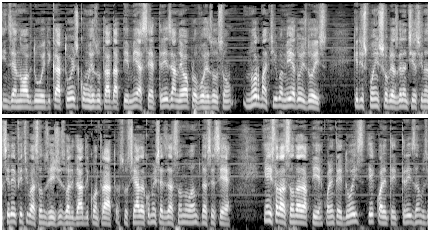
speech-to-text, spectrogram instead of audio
Em 19 de 8 de 14, com o resultado da P6713, a ANEL aprovou a resolução normativa 622, que dispõe sobre as garantias financeiras e efetivação dos registros validados de contrato associados à comercialização no âmbito da CCE e. A instalação da AP 42 e 43, ambos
